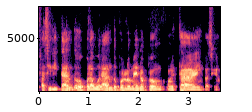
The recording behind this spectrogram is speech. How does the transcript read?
facilitando o colaborando por lo menos con, con esta invasión?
